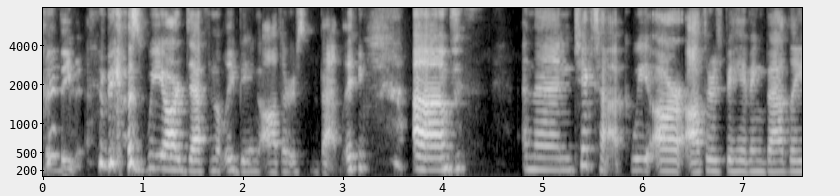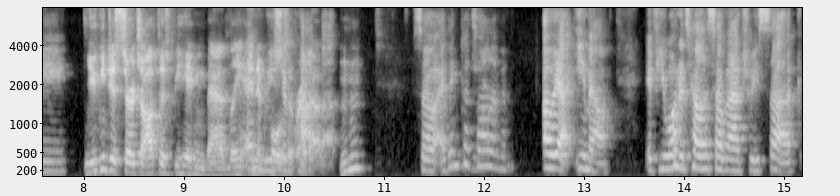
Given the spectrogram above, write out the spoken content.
but leave it. because we are definitely being authors badly. Um, and then TikTok, we are authors behaving badly. You can just search authors behaving badly, and, And it pulls it right up. up. Mhm. So I think that's all of it. Oh yeah, email. If you want to tell us how much we suck,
